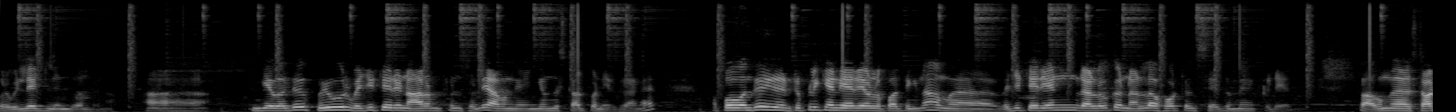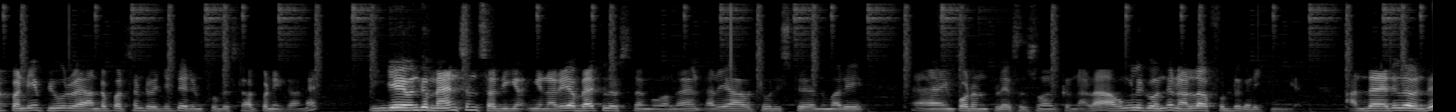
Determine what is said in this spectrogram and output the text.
ஒரு வில்லேஜ்லேருந்து வந்தாங்க இங்கே வந்து பியூர் வெஜிடேரியன் ஆரம்பிச்சுன்னு சொல்லி அவங்க இங்கே வந்து ஸ்டார்ட் பண்ணியிருக்கிறாங்க. அப்போது வந்து ட்ரிப்ளிகேன் ஏரியாவில் பார்த்தீங்கன்னா வெஜிடேரியன்ற அளவுக்கு நல்ல ஹோட்டல்ஸ் எதுவுமே கிடையாது. இப்போ அவங்க ஸ்டார்ட் பண்ணி pure hundred percent vegetarian food start பண்ணியிருக்காங்க. இங்கே வந்து மேன்ஷன்ஸ் அதிகம். இங்கே நிறையா பேச்சுலர்ஸ் தங்குவாங்க. நிறையா டூரிஸ்ட்டு அந்த மாதிரி இம்பார்ட்டன்ட் பிளேசஸ்லாம் இருக்கிறனால அவங்களுக்கு வந்து நல்லா ஃபுட்டு கிடைக்குங்க அந்த இதில் வந்து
